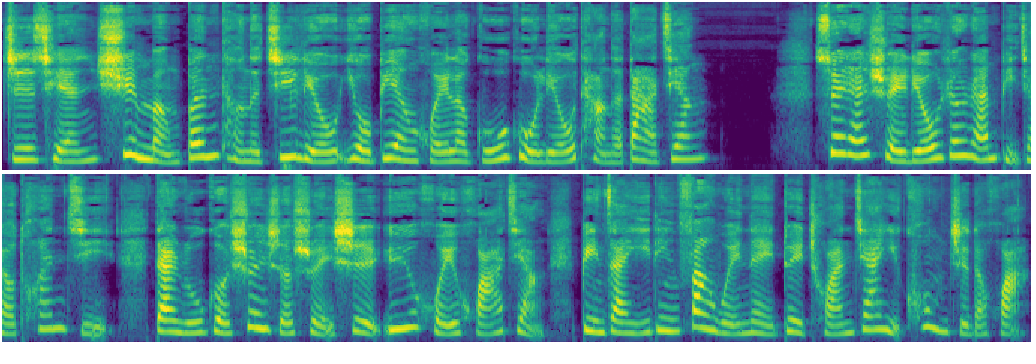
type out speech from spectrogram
之前迅猛奔腾的激流又变回了汩汩流淌的大江。虽然水流仍然比较湍急，但如果顺着水势迂回划桨，并在一定范围内对船加以控制的话，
